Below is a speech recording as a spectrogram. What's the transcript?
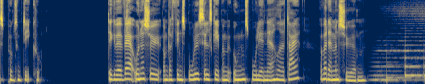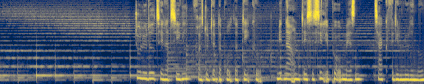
s.dk. Det kan være værd at undersøge, om der findes boligselskaber med ungdomsboliger i nærheden af dig, og hvordan man søger dem. Du lyttede til en artikel fra studenterbrød.dk. Mit navn det er Cecilie på Madsen. Tak fordi du lyttede med.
